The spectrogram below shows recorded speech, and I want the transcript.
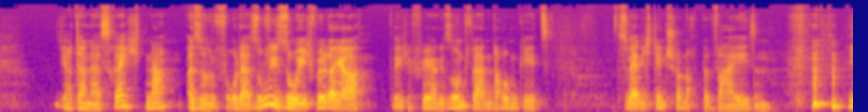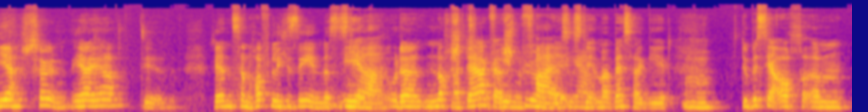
ja, dann erst recht, ne? Also, oder sowieso, ich will da ja, ich will ja gesund werden, darum geht's. Das werde ich denen schon noch beweisen. ja, schön. Ja, ja. Die werden es dann hoffentlich sehen, dass es ja. dir, oder noch stärker spüren, Fall, dass es ja. dir immer besser geht. Mhm. Du bist ja auch ähm,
